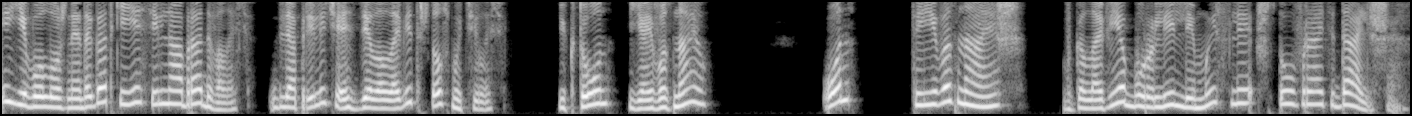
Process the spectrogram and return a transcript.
И его ложные догадки я сильно обрадовалась. Для приличия сделала вид, что смутилась. «И кто он? Я его знаю?» «Он? Ты его знаешь». В голове бурлили мысли, что врать дальше.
